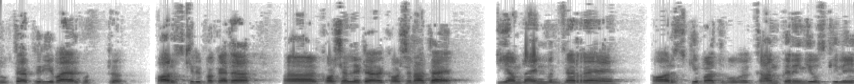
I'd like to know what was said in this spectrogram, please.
रुकता है फिर ये वायर को और उसके लिए बकायदा क्वेश्चन लेटर क्वेश्चन आता है कि हम लाइन बंद कर रहे हैं और उसके बाद वो काम करेंगे उसके लिए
